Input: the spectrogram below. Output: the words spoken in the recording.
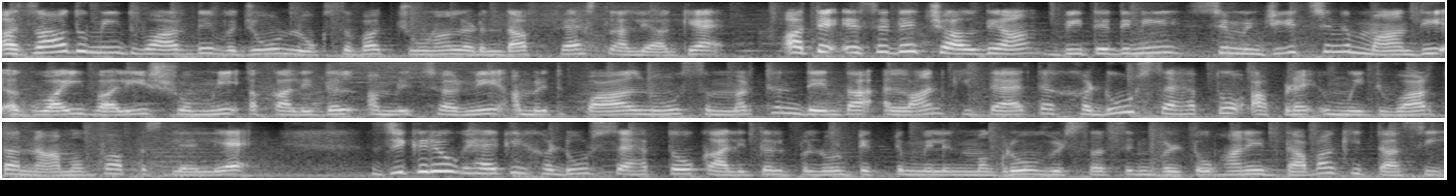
ਆਜ਼ਾਦ ਉਮੀਦਵਾਰ ਦੇ ਵਜੋਂ ਲੋਕ ਸਭਾ ਚੋਣਾਂ ਲੜਨ ਦਾ ਫੈਸਲਾ ਲਿਆ ਗਿਆ ਹੈ। ਅਤੇ ਇਸੇ ਦੇ ਚੱਲਦਿਆਂ ਬੀਤੇ ਦਿਨੀ ਸਿਮਰਨਜੀਤ ਸਿੰਘ ਮਾਨ ਦੀ ਅਗਵਾਈ ਵਾਲੀ ਸ਼੍ਰੋਮਣੀ ਅਕਾਲੀ ਦਲ ਅੰਮ੍ਰਿਤਸਰ ਨੇ ਅੰਮ੍ਰਿਤਪਾਲ ਨੂੰ ਸਮਰਥਨ ਦੇਣ ਦਾ ਐਲਾਨ ਕੀਤਾ ਹੈ ਤੇ ਖਡੂਰ ਸਾਹਿਬ ਤੋਂ ਆਪਣੇ ਉਮੀਦਵਾਰ ਦਾ ਨਾਮ ਵਾਪਸ ਲੈ ਲਿਆ ਹੈ। ਜ਼ਿਕਰਯੋਗ ਹੈ ਕਿ ਖਡੂਰ ਸਾਹਿਬ ਤੋਂ ਅਕਾਲੀ ਦਲ ਵੱਲੋਂ ਟਿਕਟ ਮਿਲਣ ਮਗਰੋਂ ਵਿਰਸਾ ਸਿੰਘ ਵਲਟੋਹਾ ਨੇ ਦਾਅਵਾ ਕੀਤਾ ਸੀ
